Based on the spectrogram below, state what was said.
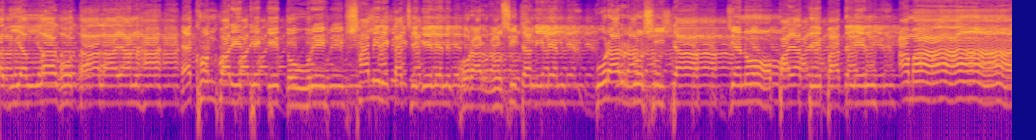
রাদিয়াল্লাহু তাআলা আনহা এখন পারে থেকে দৌড়ে স্বামীর কাছে গেলেন, ঘোড়ার রশিটা নিলেন। ঘোড়ার রশিটা যেন পায়াতে বাঁধলেন। আমার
